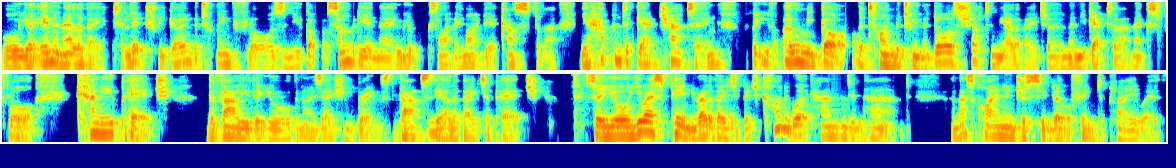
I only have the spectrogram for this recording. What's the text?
or you're in an elevator, literally going between floors, and you've got somebody in there who looks like they might be a customer. You happen to get chatting, but you've only got the time between the doors shut in the elevator and then you get to that next floor. Can you pitch the value that your organization brings? That's the mm. elevator pitch. So your USP and your elevator pitch kind of work hand in hand. And that's quite an interesting little thing to play with.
